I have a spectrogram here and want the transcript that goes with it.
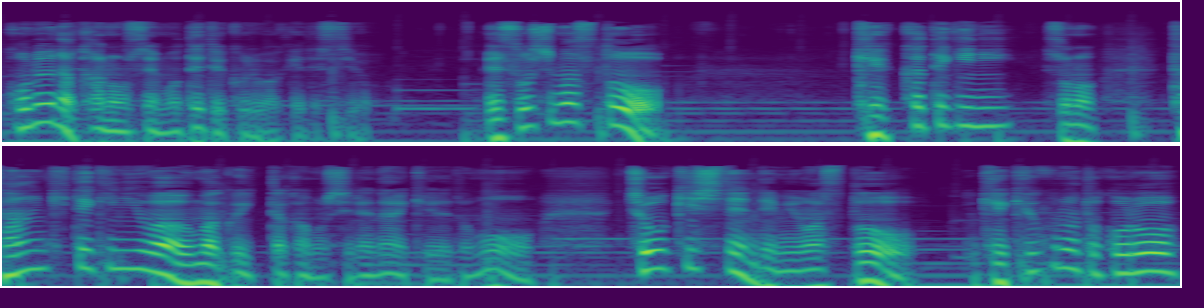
このような可能性も出てくるわけですよ。そうしますと結果的にその短期的にはうまくいったかもしれないけれども長期視点で見ますと結局のところ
